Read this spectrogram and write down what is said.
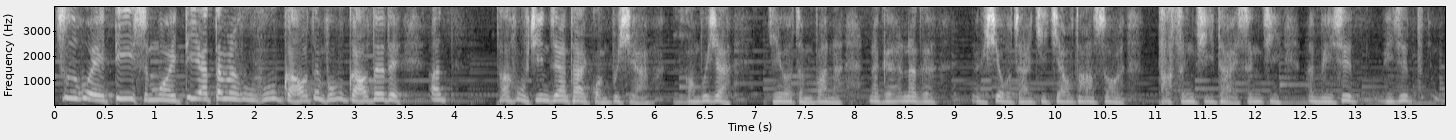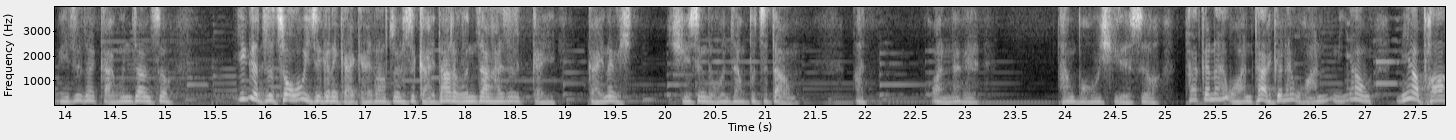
智慧第一什么第一啊？他们胡胡搞，他胡搞，对不对？啊，他父亲这样，他也管不下嘛，管不下，结果怎么办呢？那个那个。那个秀才去教他说，他生气，他也生气啊！每次每次每次他改文章的时候，一个字错误一直给你改，改到最后是改他的文章还是改改那个学生的文章不知道啊。换那个唐伯虎去的时候，他跟他玩，他也跟他玩。你要你要爬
